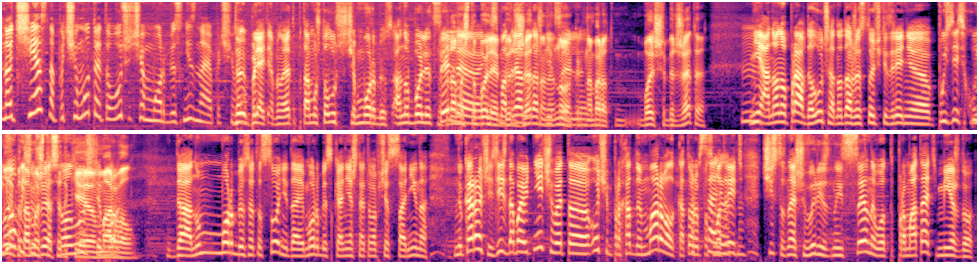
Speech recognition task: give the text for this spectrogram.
Но честно, почему-то это лучше, чем Морбиус. Не знаю почему. Да, блядь, это потому что лучше, чем Морбиус. Оно более Ну, цельное, потому что более на бюджетно, не ну, как наоборот, больше бюджета. М. Не, оно, оно правда лучше, оно даже с точки зрения... Пусть здесь Ну, хуёвый потому сюжет, что но он все-таки Марвел. Да, ну Морбиус это Sony, да, и Морбиус, конечно, это вообще Санина. Ну, короче, здесь добавить нечего, это очень проходной Марвел, который Абсолютно. посмотреть чисто, знаешь, вырезанные сцены, вот промотать между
